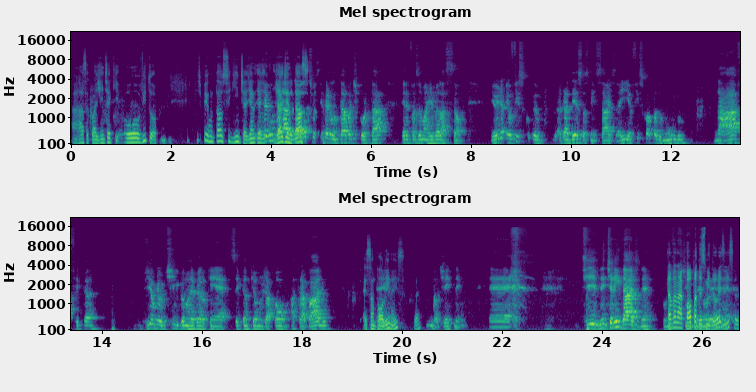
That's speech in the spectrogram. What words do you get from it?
arrasa com a gente aqui. Ô, Vitor, queria te perguntar o seguinte: já, já, já adiantasse. Se você perguntar, vou te cortar, quero fazer uma revelação. Eu, eu fiz, eu agradeço as mensagens aí, eu fiz Copa do Mundo na África, vi o meu time, que eu não revelo quem é, ser campeão no Japão a trabalho. É São Paulino, é, é isso? É. Não, de jeito nenhum. É... nem tinha nem idade, né? Tava na Copa 2002, é, isso?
